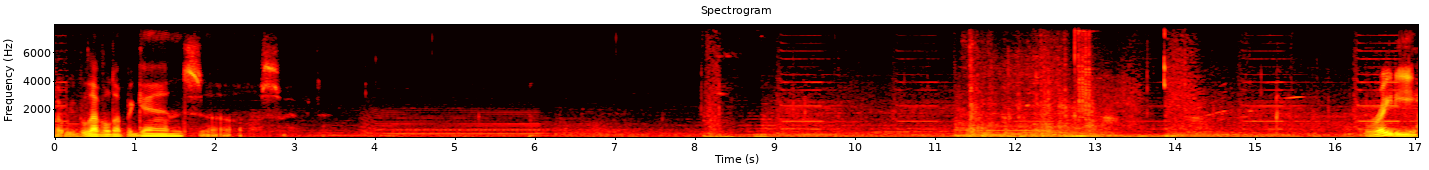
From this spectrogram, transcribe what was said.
But we've leveled up again, so... Swift. Righty.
